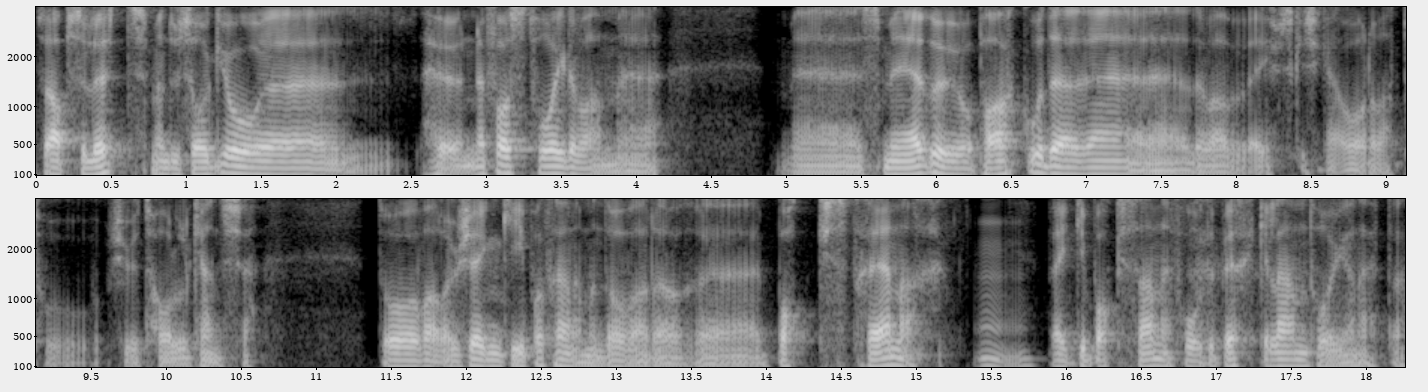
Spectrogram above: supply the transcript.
så absolutt. Men du så jo Hønefoss, tror jeg det var, med med Smerud og Paco der eh, det var, Jeg husker ikke hva år det var, 2012 kanskje. Da var det jo ikke egen keepertrener, men da var det eh, bokstrener. Mm. Begge boksene. Frode Birkeland, tror jeg han heter.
